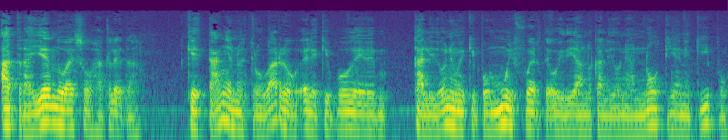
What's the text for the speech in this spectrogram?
atrayendo a esos atletas que están en nuestro barrio. El equipo de Caledonia, un equipo muy fuerte. Hoy día Caledonia no tiene equipo.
